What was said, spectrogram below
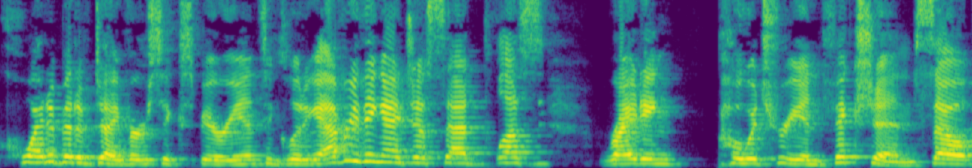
quite a bit of diverse experience including everything i just said plus writing poetry and fiction. So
